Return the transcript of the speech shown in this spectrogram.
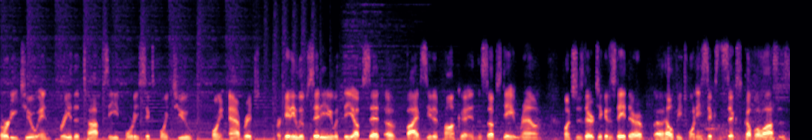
32 and 3, the top seed, 46.2 point average. Arcadia Loup City with the upset of five seeded Ponca in the sub-state round punches their ticket to state. They're a healthy 26 and 6, a couple of losses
